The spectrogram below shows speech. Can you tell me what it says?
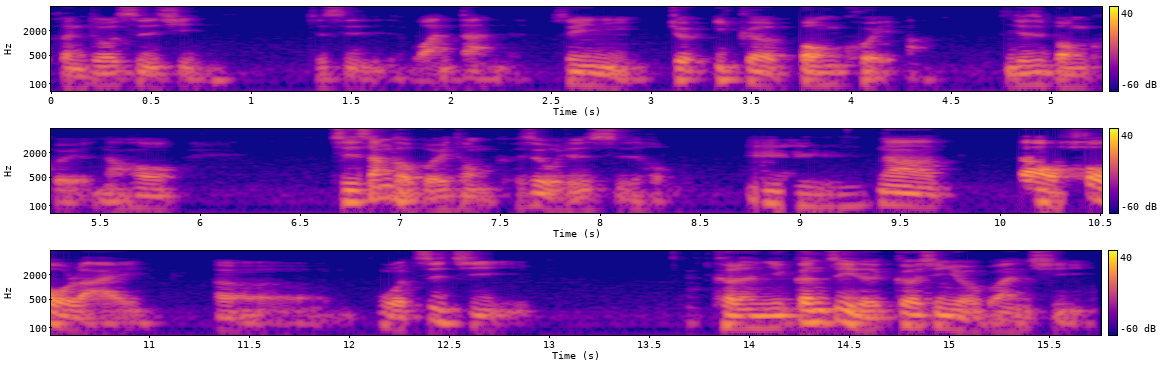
很多事情就是完蛋了，所以你就一个崩溃吧，你就是崩溃了。然后其实伤口不会痛，可是我觉得事后，嗯那到后来，呃，我自己可能也跟自己的个性有关系。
